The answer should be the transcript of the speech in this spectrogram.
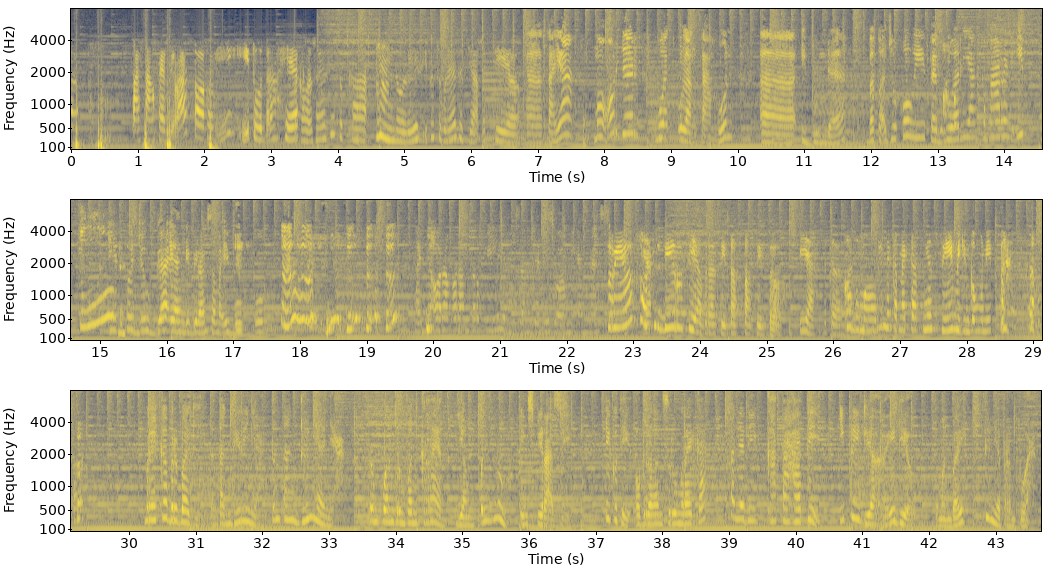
pasang ventilator ini itu terakhir. Kalau saya sih suka nulis itu sebenarnya sejak kecil. Uh, saya mau order buat ulang tahun uh, ibunda Bapak Jokowi Februari yang kemarin itu. Itu juga yang dibilang sama ibuku. Hanya orang-orang terpilih yang bisa menjadi suami MS. Serius masih di Rusia berarti tas-tas itu? Iya, betul. Kok Bu Mauri nekat-nekatnya sih bikin komunitas? Mereka berbagi tentang dirinya, tentang dunianya. Perempuan-perempuan keren yang penuh inspirasi. Ikuti obrolan seru mereka hanya di Kata Hati, IPedia Radio, teman baik dunia perempuan.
